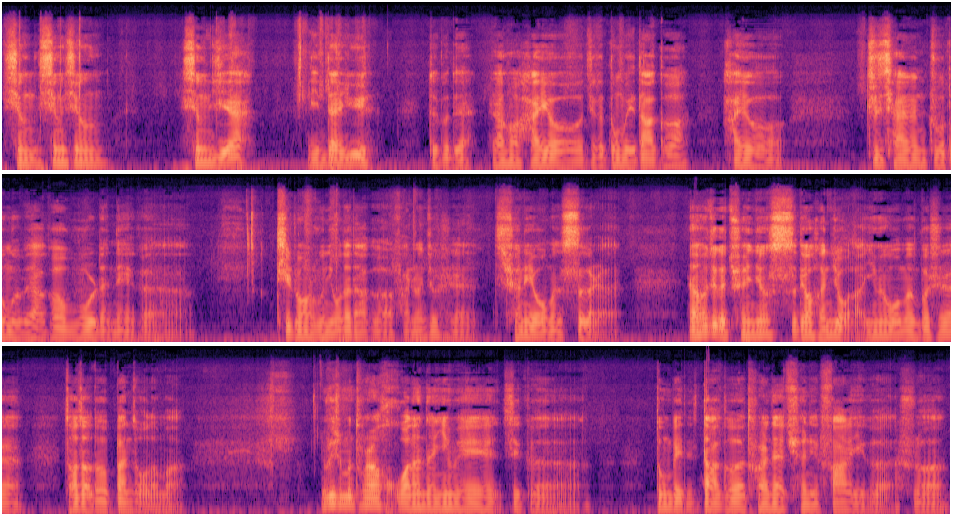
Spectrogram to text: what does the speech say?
星星星星姐林黛玉。对不对？然后还有这个东北大哥，还有之前住东北大哥屋的那个体壮如牛的大哥，反正就是群里有我们四个人。然后这个群已经死掉很久了，因为我们不是早早都搬走了吗？为什么突然活了呢？因为这个东北的大哥突然在群里发了一个说，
